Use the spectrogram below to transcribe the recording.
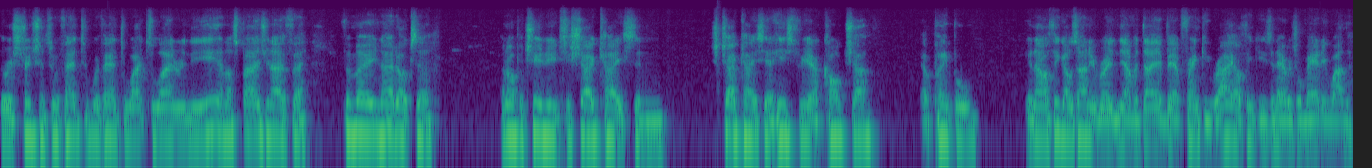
the restrictions we've had to we've had to wait till later in the year. And I suppose you know for for me, NAIDOC's a an opportunity to showcase and showcase our history, our culture, our people. You know, I think I was only reading the other day about Frankie Ray. I think he's an Aboriginal man. He won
